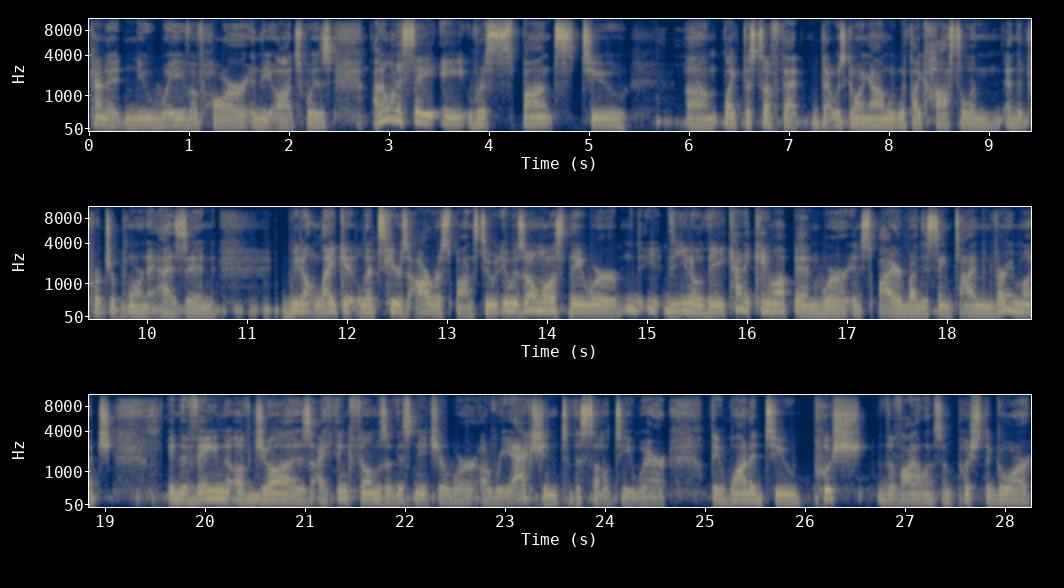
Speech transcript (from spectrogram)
kind of new wave of horror in the aughts was I don't want to say a response to um, like the stuff that that was going on with, with like hostel and, and the torture porn as in we don't like it let's here's our response to it. It was almost they were you know they kind of came up and were inspired by the same time and very much in the vein of jaws i think films of this nature were a reaction to the subtlety where they wanted to push the violence and push the gore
